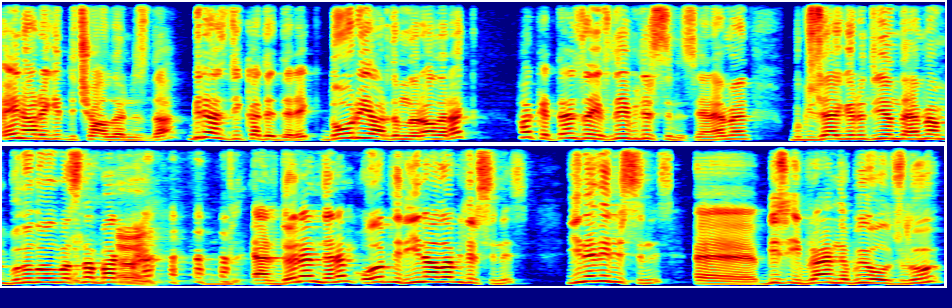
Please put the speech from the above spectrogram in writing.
en hareketli çağlarınızda biraz dikkat ederek doğru yardımları alarak hakikaten zayıflayabilirsiniz. Yani hemen bu güzel görüntünün yanında hemen bunun olmasına bakmayın. Yani dönem dönem olabilir. Yine alabilirsiniz. Yine verirsiniz. Ee, biz İbrahim'le bu yolculuğu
